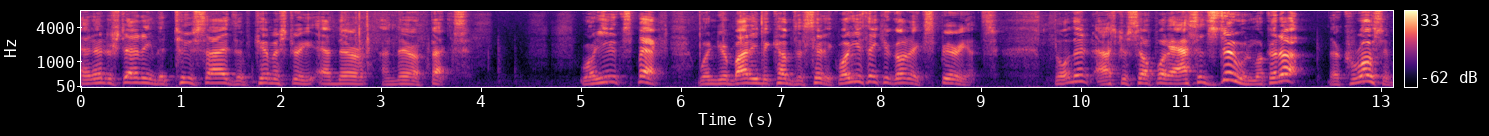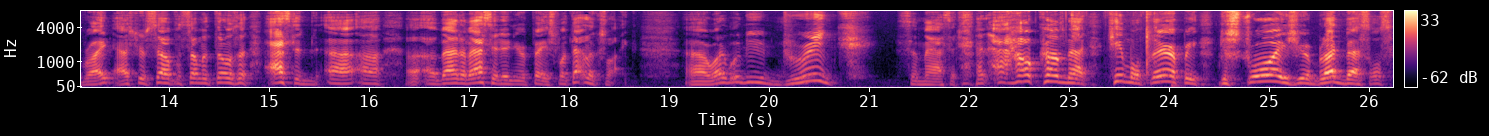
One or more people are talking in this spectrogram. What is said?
and understanding the two sides of chemistry and their and their effects. What do you expect when your body becomes acidic? What do you think you're going to experience? Well, then ask yourself what acids do and look it up. They're corrosive, right? Ask yourself if someone throws an acid, uh, uh, a vat of acid in your face, what that looks like. Uh, why would you drink some acid? And how come that chemotherapy destroys your blood vessels,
